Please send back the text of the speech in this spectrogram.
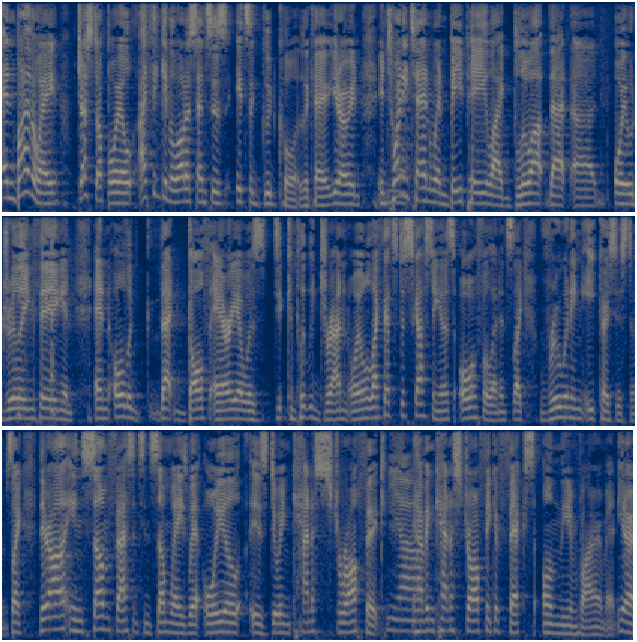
And by the way, Just Stop Oil, I think in a lot of senses, it's a good cause, okay? You know, in, in 2010, when BP, like, blew up that, uh, oil drilling thing and, and all the, that Gulf area was d- completely drowned in oil, like, that's disgusting and it's awful and it's, like, ruining ecosystems. Like, there are in some facets, in some ways, where oil is doing catastrophic, Yeah. having catastrophic effects on the environment, you know,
